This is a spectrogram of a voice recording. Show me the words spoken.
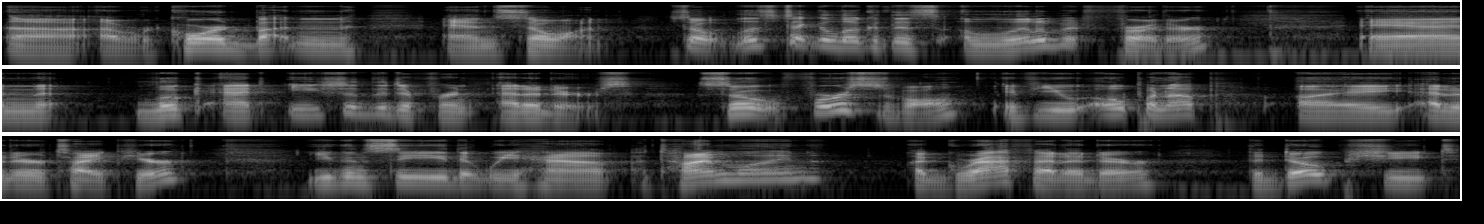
uh, a record button, and so on. So let's take a look at this a little bit further and look at each of the different editors. So first of all, if you open up a editor type here, you can see that we have a timeline, a graph editor, the dope sheet,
